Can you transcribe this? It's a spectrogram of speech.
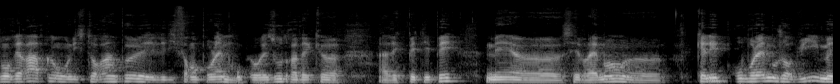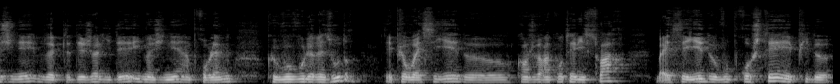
On verra après, on listera un peu les, différents problèmes qu'on peut résoudre avec euh, avec PTP, mais euh, c'est vraiment euh, quel est le problème aujourd'hui? Imaginez, vous avez peut-être déjà l'idée, imaginez un problème que vous voulez résoudre, et puis on va essayer de, quand je vais raconter l'histoire, bah, essayer de vous projeter et puis de,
